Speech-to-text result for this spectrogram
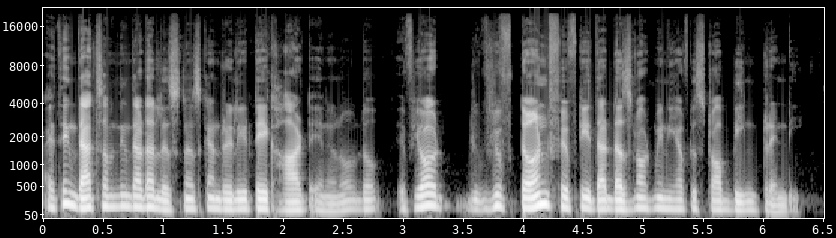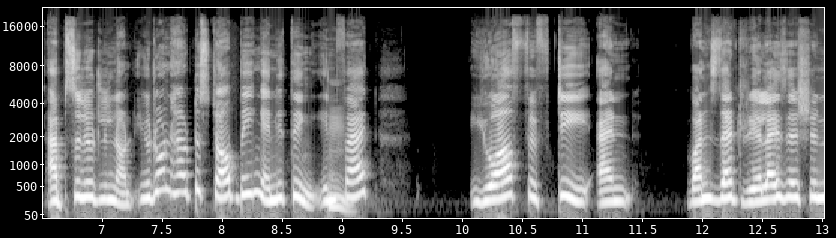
I think that's something that our listeners can really take heart in. You know, if you're if you've turned fifty, that does not mean you have to stop being trendy. Absolutely not. You don't have to stop being anything. In Hmm. fact, you are 50, and once that realization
